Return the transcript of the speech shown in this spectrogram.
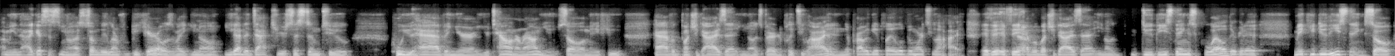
I mean, I guess it's you know that's something they learned from Pete Carroll is like you know you got to adapt to your system to who you have and your your talent around you. So I mean, if you have a bunch of guys that you know it's better to play too high, and they're probably gonna play a little bit more too high. If they, if they yeah. have a bunch of guys that you know do these things well, they're gonna make you do these things. So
